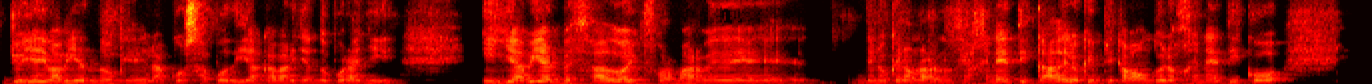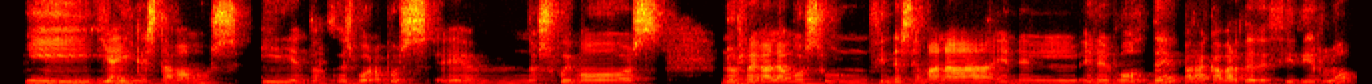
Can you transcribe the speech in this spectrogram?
yo ya iba viendo que la cosa podía acabar yendo por allí y ya había empezado a informarme de, de lo que era una renuncia genética, de lo que implicaba un duelo genético. Y, ahí que estábamos. Y entonces, bueno, pues em, nos fuimos, nos regalamos un fin de semana en el, en el monte para acabar de decidirlo.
